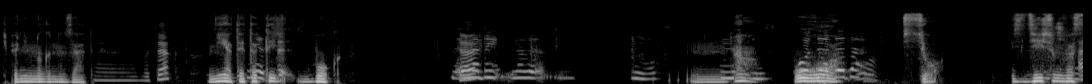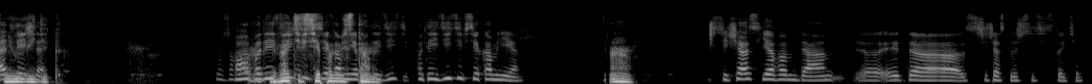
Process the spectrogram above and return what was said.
Теперь немного назад. э, Вот так? Нет, это Нет, ты э, в бок. Надо, надо... Нет. Вниз. О, О, да-да-да. все. Здесь он вас не увидит. А, подойдите Давайте все все по ко мне, местам. подойдите, подойдите все ко мне. А, Сейчас я вам дам. э, Это сейчас, подождите, стойте.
